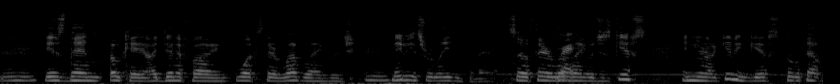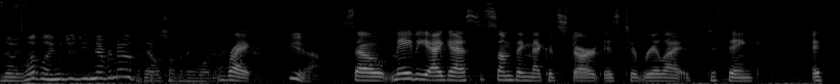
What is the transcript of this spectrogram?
mm-hmm. is then, okay, identifying what's their love language. Mhm. Maybe it's related to that. So if their love Right. language is gifts and you're not giving gifts, but without knowing love languages, you never know that that was something they wanted. right Yeah. So maybe I guess something that could start is to realize to think if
